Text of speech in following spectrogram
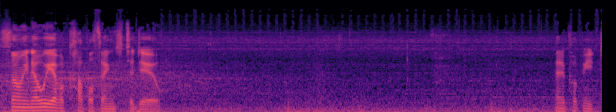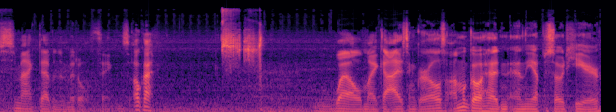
So we know we have a couple things to do. And it put me smack dab in the middle of things. Okay. Well, my guys and girls, I'm gonna go ahead and end the episode here.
